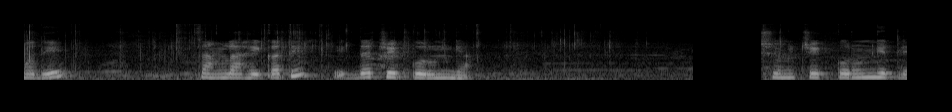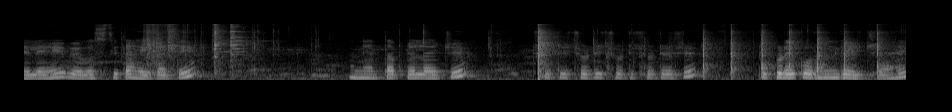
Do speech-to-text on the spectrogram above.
मध्ये चांगलं आहे का ते एकदा चेक करून घ्या. मी चेक करून घेतलेले आहे. व्यवस्थित आहे का ते? आणि आता आपल्याला याचे छोटे छोटे छोटे छोटे असे तुकडे करून घ्यायचे आहे.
